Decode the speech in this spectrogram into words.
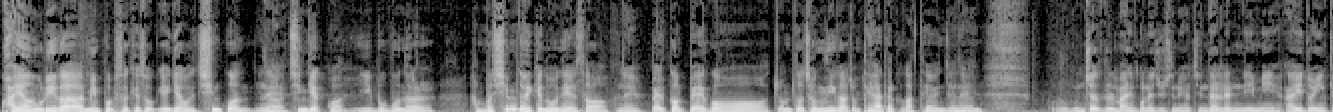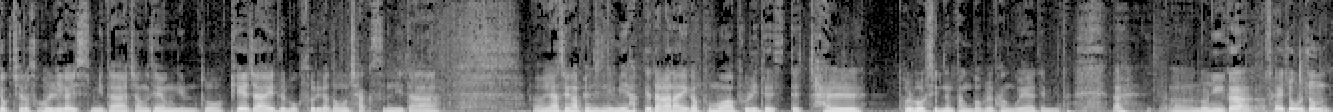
과연 우리가 민법에서 계속 얘기하고 있는 친권, 네. 징계권 이 부분을 한번 심도 있게 논의해서 네. 뺄건 빼고 좀 더 정리가 좀 돼야 될 것 같아요. 이제는. 네. 어, 문자들 많이 보내주시네요. 진달래님이 아이도 인격체로서 권리가 있습니다. 정세영님도 피해자 아이들 목소리가 너무 작습니다. 어, 야생아 편지님이 학대당한 아이가 부모와 분리됐을 때 잘 돌볼 수 있는 방법을 강구해야 됩니다. 아, 어, 논의가 사회적으로 좀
